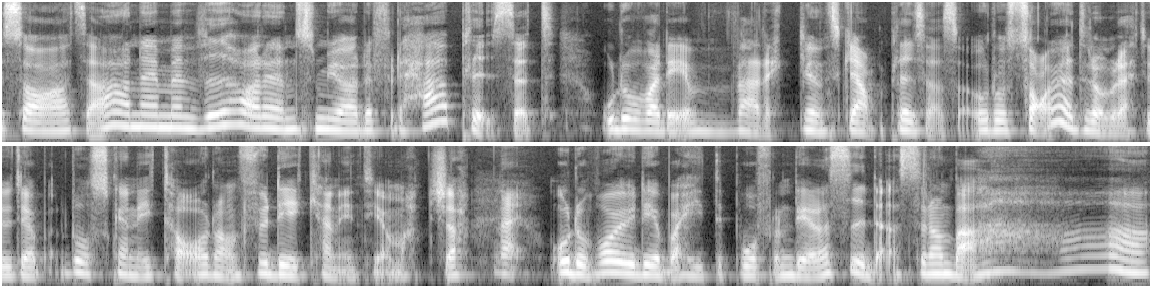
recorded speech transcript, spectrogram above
sa att ah, nej men vi har en som gör det för det här priset och då var det verkligen skampris alltså. Och då sa jag till dem rätt ut, jag bara, då ska ni ta dem för det kan inte jag matcha. Nej. Och då var ju det bara på från deras sida så de bara ah,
